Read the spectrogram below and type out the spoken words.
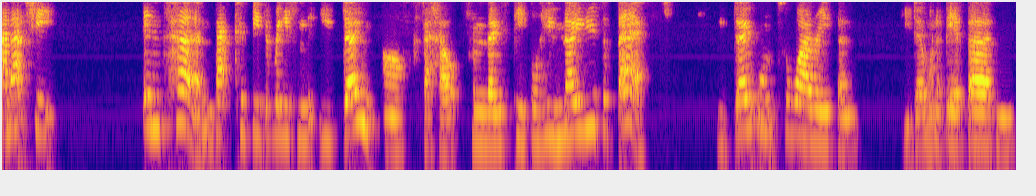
And actually, in turn, that could be the reason that you don't ask for help from those people who know you the best. You don't want to worry them. You don't want to be a burden.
